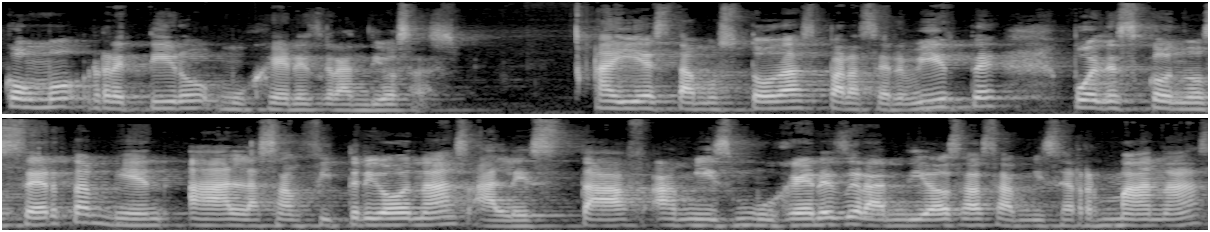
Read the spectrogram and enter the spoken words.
como Retiro Mujeres Grandiosas. Ahí estamos todas para servirte. Puedes conocer también a las anfitrionas, al staff, a mis mujeres grandiosas, a mis hermanas,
